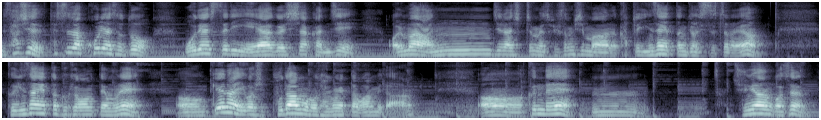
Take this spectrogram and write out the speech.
사실 테슬라 코리아에서도 모델 3 예약을 시작한 지 얼마 안 지난 시점에서 130만 원을 갑자기 인상했던 것이 있었잖아요. 그 인상했던 그 경험 때문에 어, 꽤나 이것이 부담으로 작용했다고 합니다. 어 근데 음, 중요한 것은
